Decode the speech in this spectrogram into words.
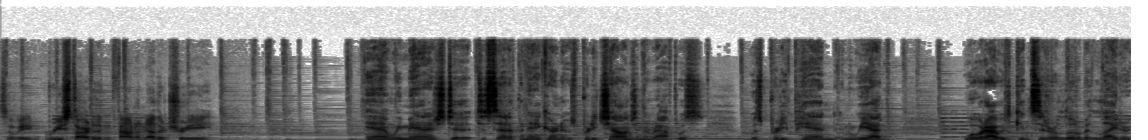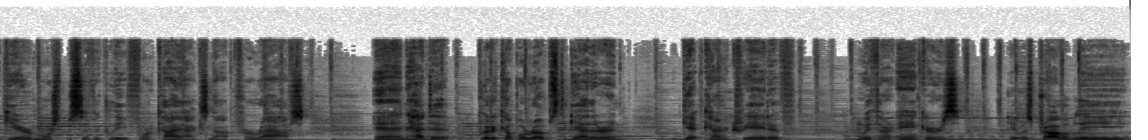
So we restarted and found another tree. And we managed to, to set up an anchor, and it was pretty challenging. The raft was was pretty pinned, and we had what I would consider a little bit lighter gear, more specifically for kayaks, not for rafts, and had to put a couple ropes together and get kind of creative with our anchors. It was probably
